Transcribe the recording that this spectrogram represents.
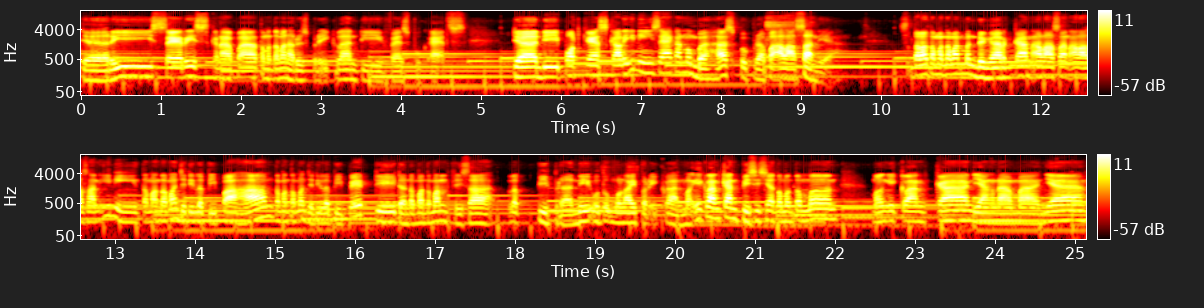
dari series kenapa teman-teman harus beriklan di Facebook Ads. Dan di podcast kali ini saya akan membahas beberapa alasan ya. Setelah teman-teman mendengarkan alasan-alasan ini, teman-teman jadi lebih paham, teman-teman jadi lebih pede, dan teman-teman bisa lebih berani untuk mulai beriklan. Mengiklankan bisnisnya teman-teman, mengiklankan yang namanya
